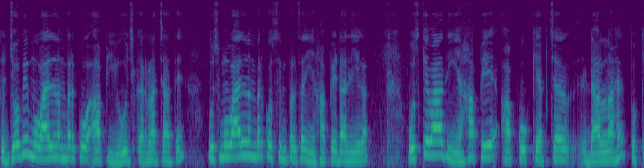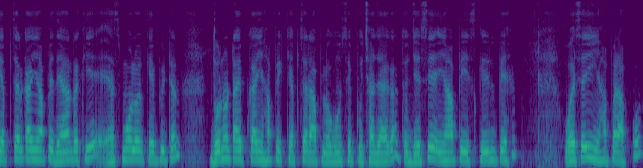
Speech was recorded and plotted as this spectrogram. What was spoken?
तो जो भी मोबाइल नंबर को आप यूज़ करना चाहते हैं, उस मोबाइल नंबर को सिंपल सा यहाँ पे डालिएगा। उसके बाद यहाँ पे आपको कैप्चर डालना है तो कैप्चर का यहाँ पे ध्यान रखिए। स्मॉल और कैपिटल दोनों टाइप का यहाँ पे कैप्चर आप लोगों से पूछा जाएगा। तो जैसे यहाँ पे स्क्रीन पे है, वैसे ही यहाँ पर आपको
